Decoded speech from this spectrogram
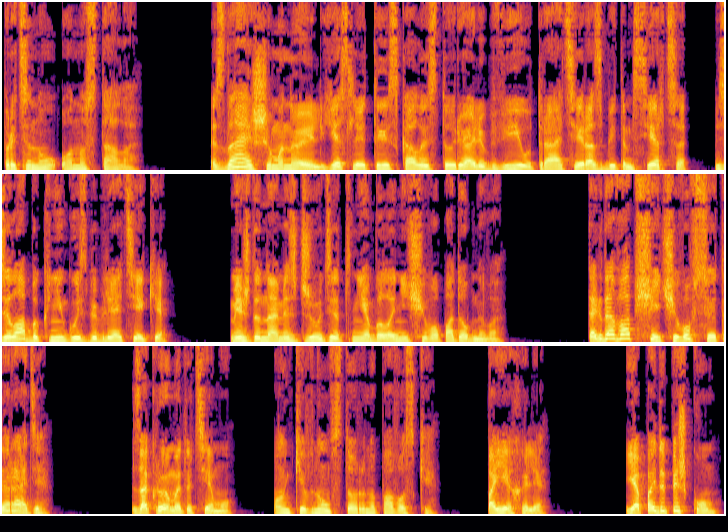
протянул он устало. «Знаешь, Эммануэль, если ты искал историю о любви, утрате и разбитом сердце, взяла бы книгу из библиотеки. Между нами с Джудит не было ничего подобного. Тогда вообще чего все это ради? Закроем эту тему. Он кивнул в сторону повозки. Поехали. Я пойду пешком.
